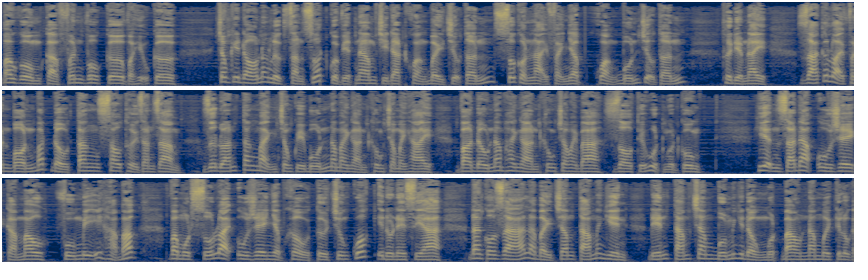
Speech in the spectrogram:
bao gồm cả phân vô cơ và hữu cơ. Trong khi đó, năng lực sản xuất của Việt Nam chỉ đạt khoảng 7 triệu tấn, số còn lại phải nhập khoảng 4 triệu tấn. Thời điểm này, giá các loại phân bón bắt đầu tăng sau thời gian giảm, dự đoán tăng mạnh trong quý 4 năm 2022 và đầu năm 2023 do thiếu hụt nguồn cung. Hiện giá đạm UG Cà Mau, Phú Mỹ, Hà Bắc và một số loại UG nhập khẩu từ Trung Quốc, Indonesia đang có giá là 780.000 đến 840.000 đồng một bao 50 kg.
